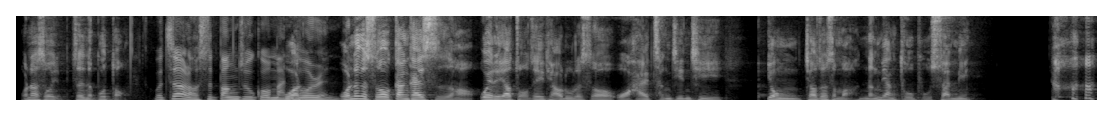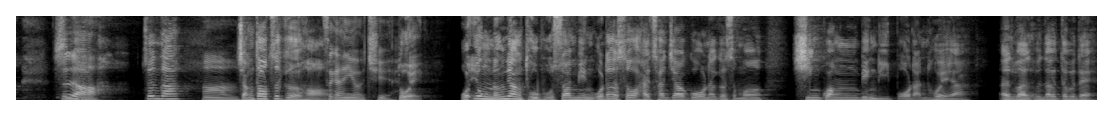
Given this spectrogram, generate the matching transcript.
我那时候真的不懂，我知道老师帮助过蛮多人，我那个时候刚开始哈，为了要走这一条路的时候，我还曾经去用叫做什么能量图谱算命，是啊，真的啊。嗯，讲到这个哈，这个很有趣。对我用能量图谱算命，我那个时候还参加过那个什么星光命理博览会啊，哎不那个对不对？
